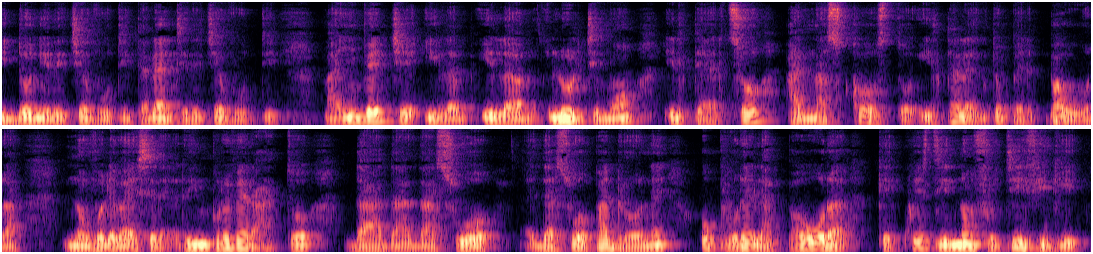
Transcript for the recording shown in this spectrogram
i doni ricevuti, i talenti ricevuti, ma invece il, il, l'ultimo, il terzo, ha nascosto il talento per paura, non voleva essere rimproverato da, da, dal, suo, dal suo padrone, oppure la paura che questi non fruttifichi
